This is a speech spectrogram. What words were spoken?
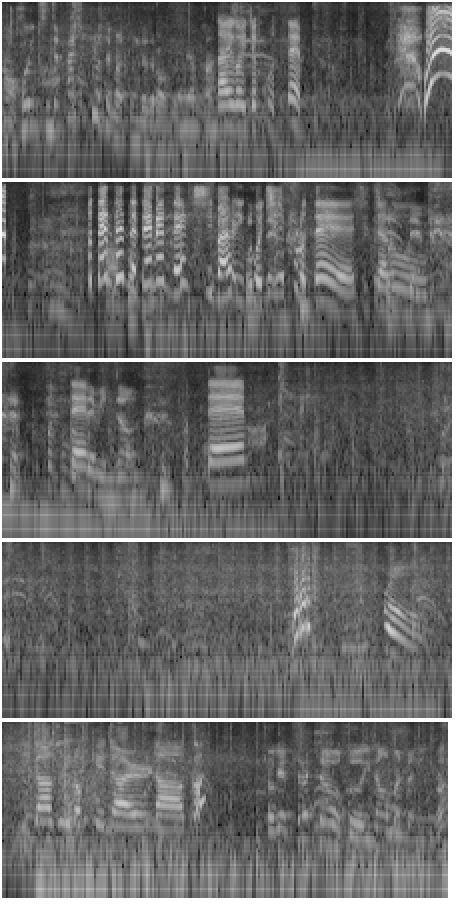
어 거의 진짜 80%대 발동되더라고 약간. 나 이거 이제 곧 땜. 와! 땜 됐네, 땜 했네. 씨발, 이거 거의 곧댐. 70%대, 진짜로. 댐 곧댐 땜, 인정. 곧 땜. 호르르! 니가 그렇게 잘 나가? 저게 트랙터 그 이상한 발전인가?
